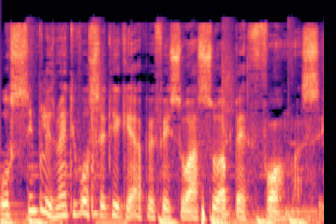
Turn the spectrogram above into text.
ou simplesmente você que quer aperfeiçoar sua performance.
